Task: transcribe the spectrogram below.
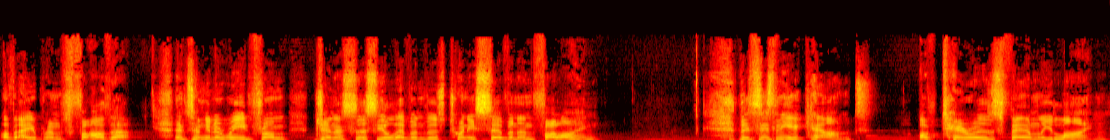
of Abraham's father. And so I'm going to read from Genesis 11, verse 27 and following. This is the account of Terah's family line.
